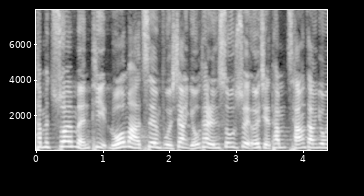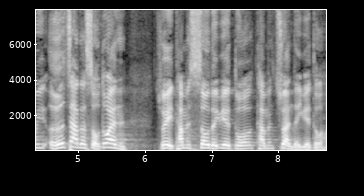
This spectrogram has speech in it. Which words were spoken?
他们专门替罗马政府向犹太人收税，而且他们常常用于讹诈的手段，所以他们收的越多，他们赚的越多。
